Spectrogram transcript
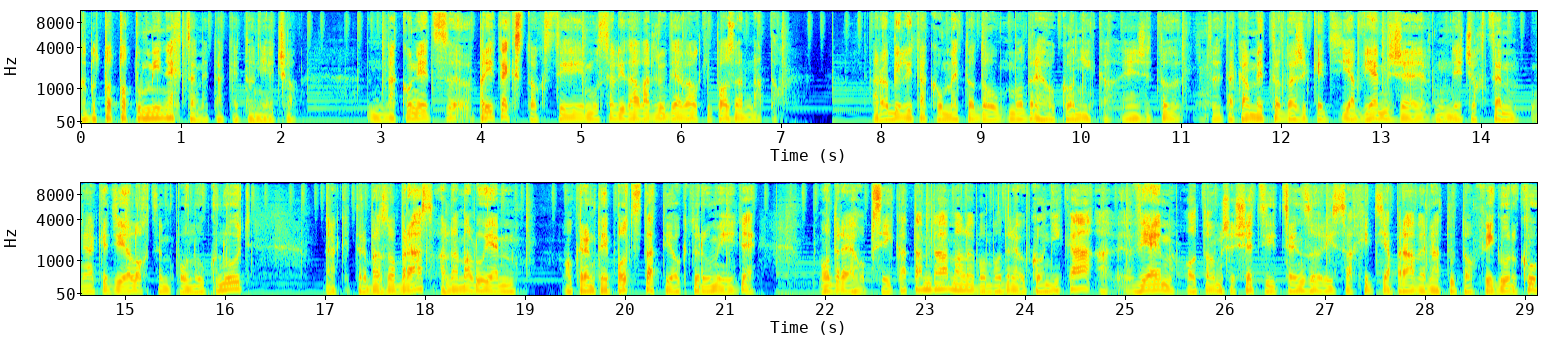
lebo toto tu my nechceme, takéto niečo. Nakoniec pri textoch si museli dávať ľudia veľký pozor na to a robili takou metodou modrého koníka. Je, že to, to je taká metóda, že keď ja viem, že niečo chcem, nejaké dielo chcem ponúknuť, nejaký treba zobraz a namalujem okrem tej podstaty, o ktorú mi ide, modrého psíka tam dám, alebo modrého koníka a viem o tom, že všetci cenzori sa chytia práve na túto figurku,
